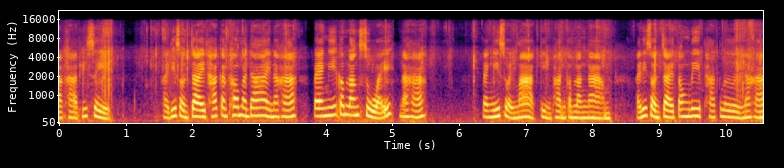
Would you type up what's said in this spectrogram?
ราคาพิเศษ ใครที่สนใจทักกันเข้ามาได้นะคะ แปลงนี้กำลังสวยนะคะ แปลงนี้สวยมากกิ่งพันธุ์กำลังงาม ใครที่สนใจต้องรีบทักเลยนะคะ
